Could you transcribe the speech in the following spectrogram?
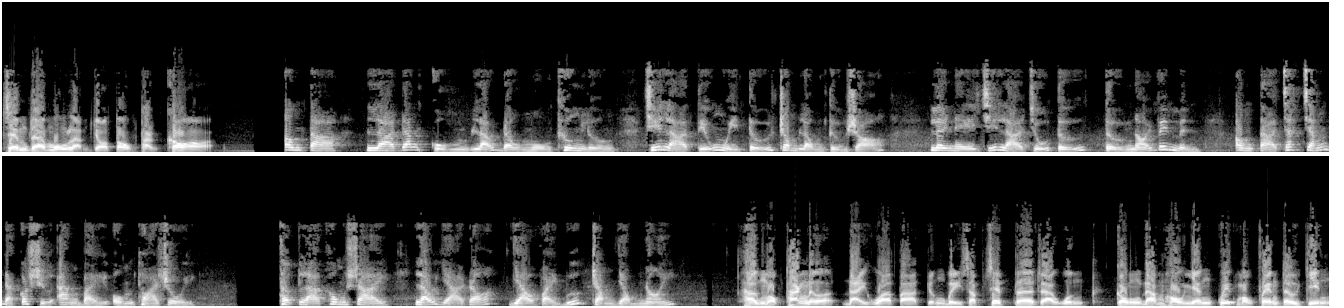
xem ra muốn làm cho tốt thật khó. Ông ta là đang cùng lão đầu mù thương lượng, chỉ là tiểu ngụy tử trong lòng tự rõ. Lời này chỉ là chủ tử tự nói với mình, ông ta chắc chắn đã có sự an bày ổn thỏa rồi. Thật là không sai, lão giả đó vào vài bước trầm giọng nói. Hơn một tháng nữa, đại qua ta chuẩn bị sắp xếp ra quân, cùng đám hồ nhân quyết một phen tử chiến.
